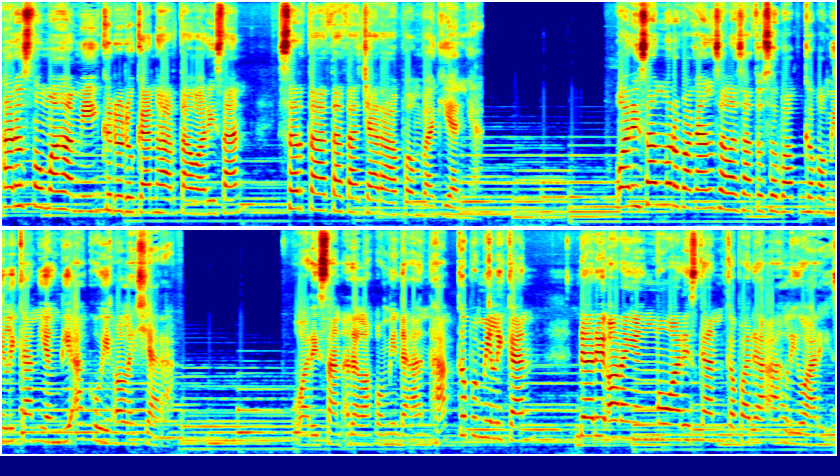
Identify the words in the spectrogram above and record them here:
harus memahami kedudukan harta warisan serta tata cara pembagiannya. Warisan merupakan salah satu sebab kepemilikan yang diakui oleh syarak. Warisan adalah pemindahan hak kepemilikan dari orang yang mewariskan kepada ahli waris.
